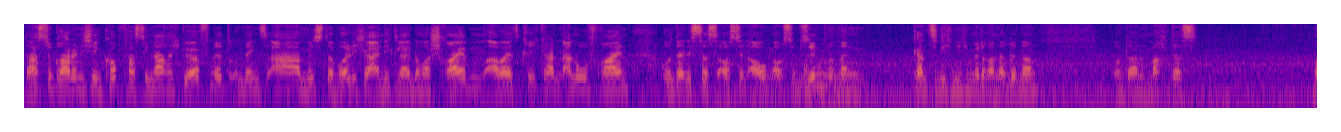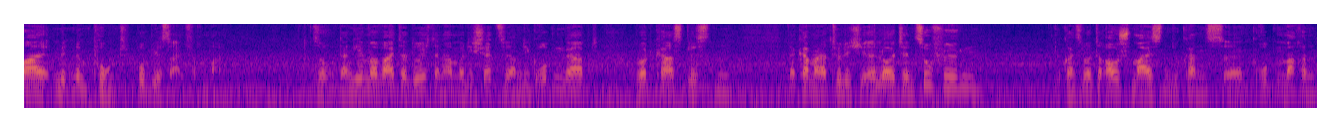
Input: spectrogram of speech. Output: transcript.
Da hast du gerade nicht den Kopf, hast die Nachricht geöffnet und denkst, ah Mist, da wollte ich ja eigentlich gleich nochmal schreiben, aber jetzt kriege ich gerade einen Anruf rein und dann ist das aus den Augen, aus dem Sinn und dann kannst du dich nicht mehr daran erinnern und dann mach das mal mit einem Punkt. Probier es einfach mal. So, dann gehen wir weiter durch, dann haben wir die Chats, wir haben die Gruppen gehabt, Broadcast-Listen. Da kann man natürlich äh, Leute hinzufügen, Du kannst Leute rausschmeißen, du kannst äh, Gruppen machen,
